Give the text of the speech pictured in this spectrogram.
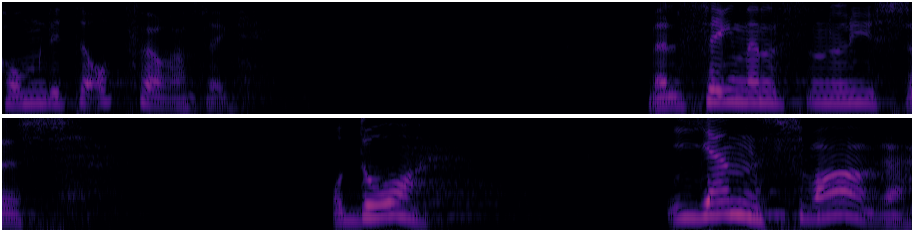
Kom de til å oppføre seg? Velsignelsen lyses. Og da, i gjensvaret,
